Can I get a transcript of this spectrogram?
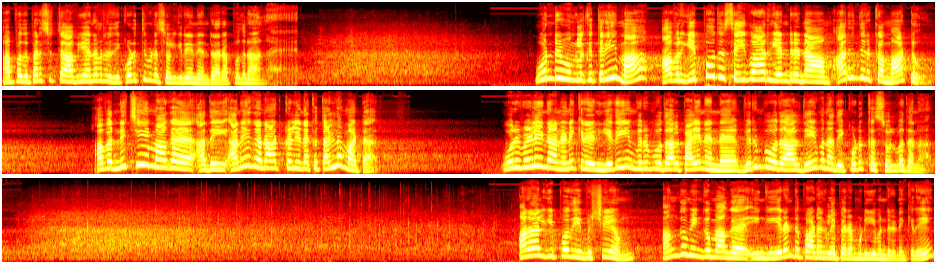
அப்போது பரிசுத்த ஆவியானவர் அதை கொடுத்துவிட சொல்கிறேன் என்றார். அப்போது நான் ஒன்று உங்களுக்கு தெரியுமா? அவர் எப்போது செய்வார் என்று நாம் அறிந்திருக்க மாட்டோம். அவர் நிச்சயமாக அதை அநேக நாட்கள் எனக்கு தள்ள மாட்டார். ஒருவேளை நான் நினைக்கிறேன் எதையும் விரும்புவதால் பயன் என்ன? விரும்புவதால் தேவன் அதை கொடுக்க சொல்வதனால். ஆனால் இப்போது இவ்விஷயம் அங்கும் இங்குமாக இங்கு இரண்டு பாடங்களை பெற முடியும் என்று நினைக்கிறேன்.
